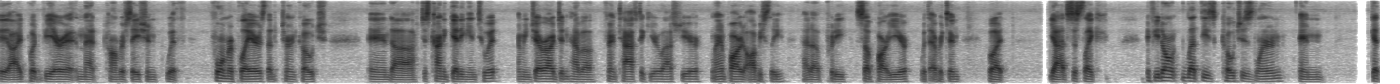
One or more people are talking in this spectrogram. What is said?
I'd put Vieira in that conversation with former players that have turned coach and uh, just kind of getting into it. I mean, Gerard didn't have a fantastic year last year. Lampard obviously had a pretty subpar year with Everton, but yeah, it's just like if you don't let these coaches learn and get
